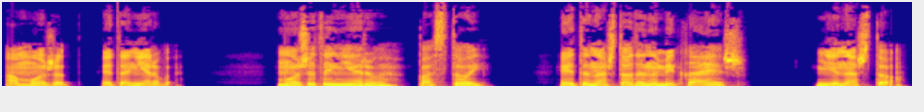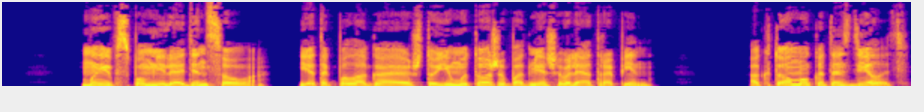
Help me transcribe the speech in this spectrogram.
«А может, это нервы?» «Может, и нервы. Постой. Это на что ты намекаешь?» «Ни на что. Мы вспомнили Одинцова. Я так полагаю, что ему тоже подмешивали атропин. А кто мог это сделать?»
